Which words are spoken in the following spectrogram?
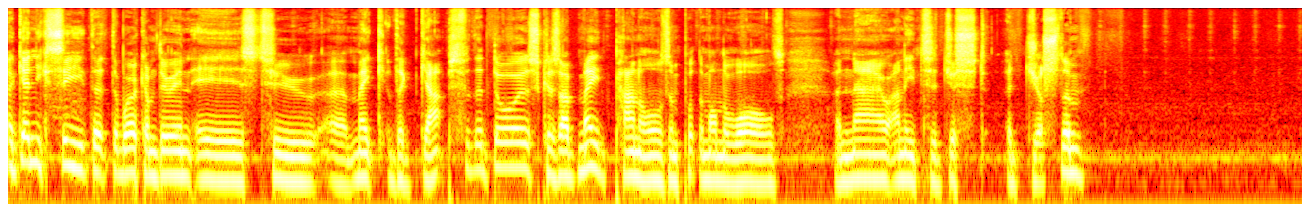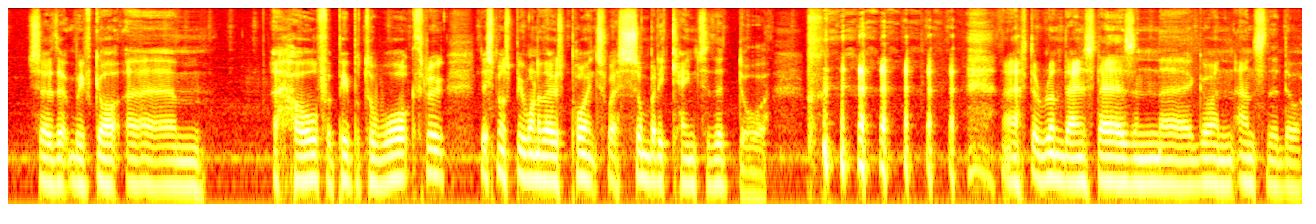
again, you can see that the work I'm doing is to uh, make the gaps for the doors because I've made panels and put them on the walls and now I need to just adjust them so that we've got um, a hole for people to walk through. This must be one of those points where somebody came to the door. I have to run downstairs and uh, go and answer the door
